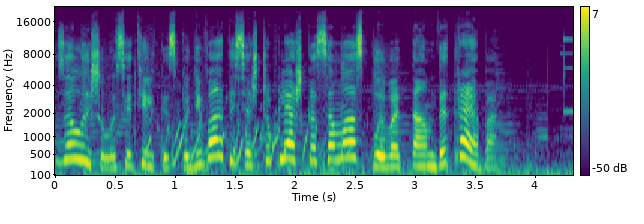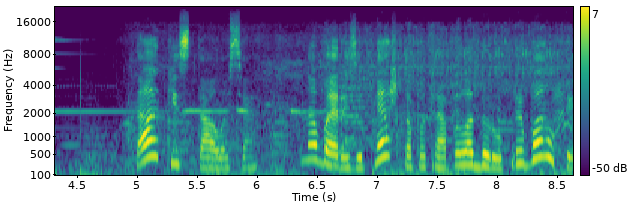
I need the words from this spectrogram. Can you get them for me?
Залишилося тільки сподіватися, що пляшка сама спливе там, де треба. Так і сталося. На березі пляшка потрапила до рук рибалки.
